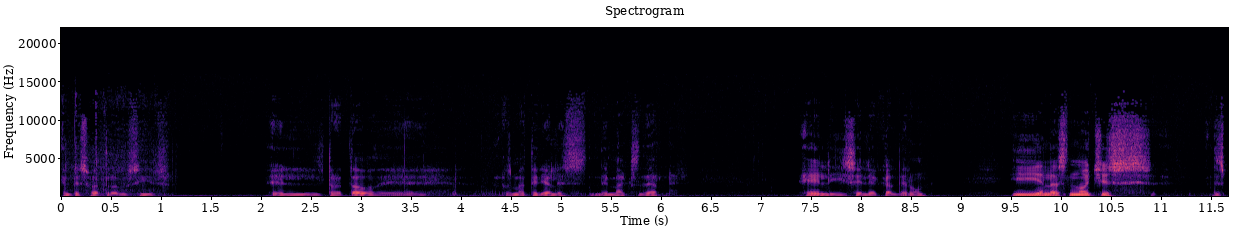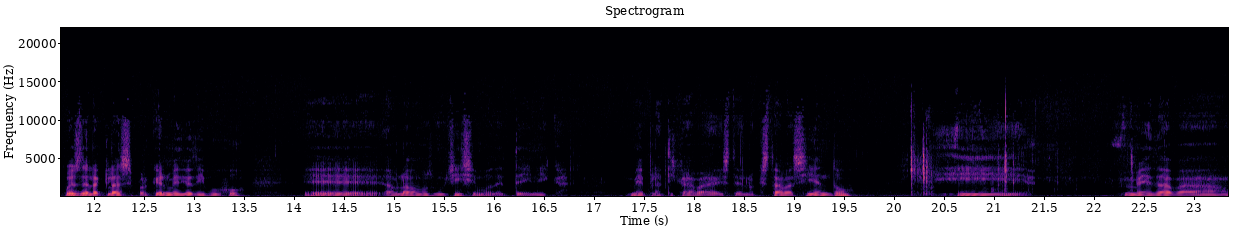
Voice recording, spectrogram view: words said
empezó a traducir el tratado de los materiales de Max Derner. Él y Celia Calderón. Y en las noches después de la clase, porque él me dio dibujo, eh, hablábamos muchísimo de técnica. Me platicaba este, lo que estaba haciendo y me daba,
